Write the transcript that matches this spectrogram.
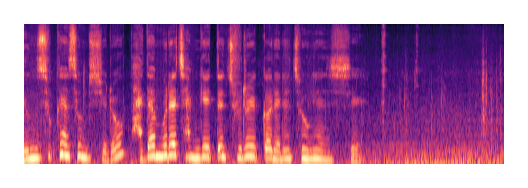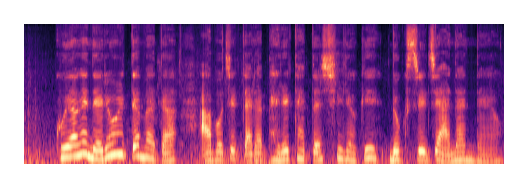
능숙한 솜씨로 바닷물에 잠겨있던 줄을 꺼내는 종현 씨. 고향에 내려올 때마다 아버지를 따라 배를 탔던 실력이 녹슬지 않았나요?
